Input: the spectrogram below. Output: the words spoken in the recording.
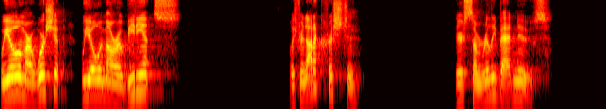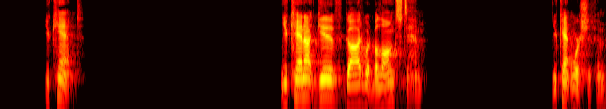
We owe Him our worship, we owe Him our obedience. Well, if you're not a Christian, there's some really bad news. You can't. You cannot give God what belongs to Him. You can't worship Him.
